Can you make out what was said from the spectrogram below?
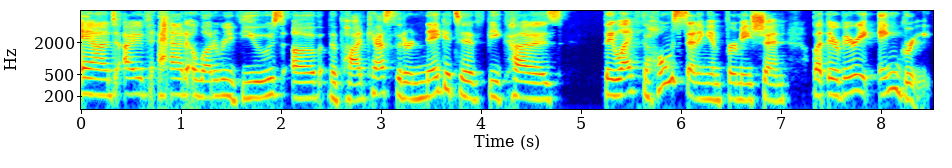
And I've had a lot of reviews of the podcast that are negative because they like the homesteading information, but they're very angry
